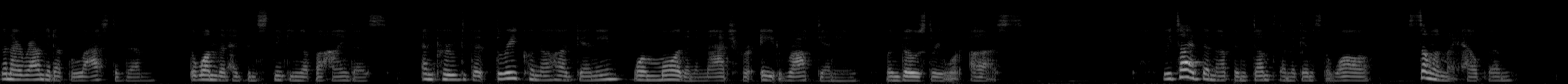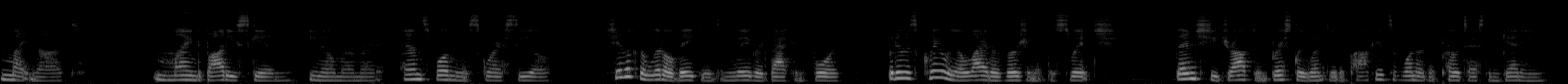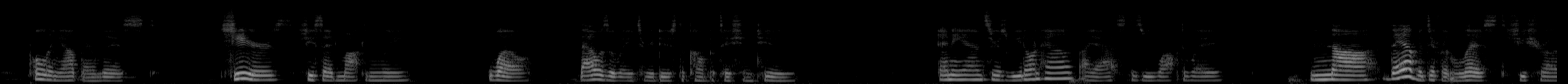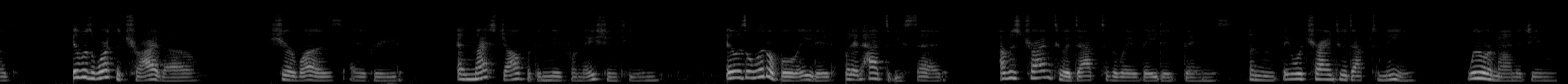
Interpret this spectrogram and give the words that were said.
Then I rounded up the last of them, the one that had been sneaking up behind us, and proved that three Konoha Genin were more than a match for eight Rock Genin when those three were us. We tied them up and dumped them against the wall. Someone might help them, might not. Mind body skim, Ino murmured, hands forming a square seal. She looked a little vacant and wavered back and forth, but it was clearly a lighter version of the switch. Then she dropped and briskly went through the pockets of one of the protesting Genin, pulling out their list. Cheers, she said mockingly. Well, that was a way to reduce the competition, too. Any answers we don't have? I asked as we walked away. Nah, they have a different list, she shrugged. It was worth a try, though. Sure was, I agreed. And nice job with the new formation team. It was a little belated, but it had to be said. I was trying to adapt to the way they did things, and they were trying to adapt to me. We were managing.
